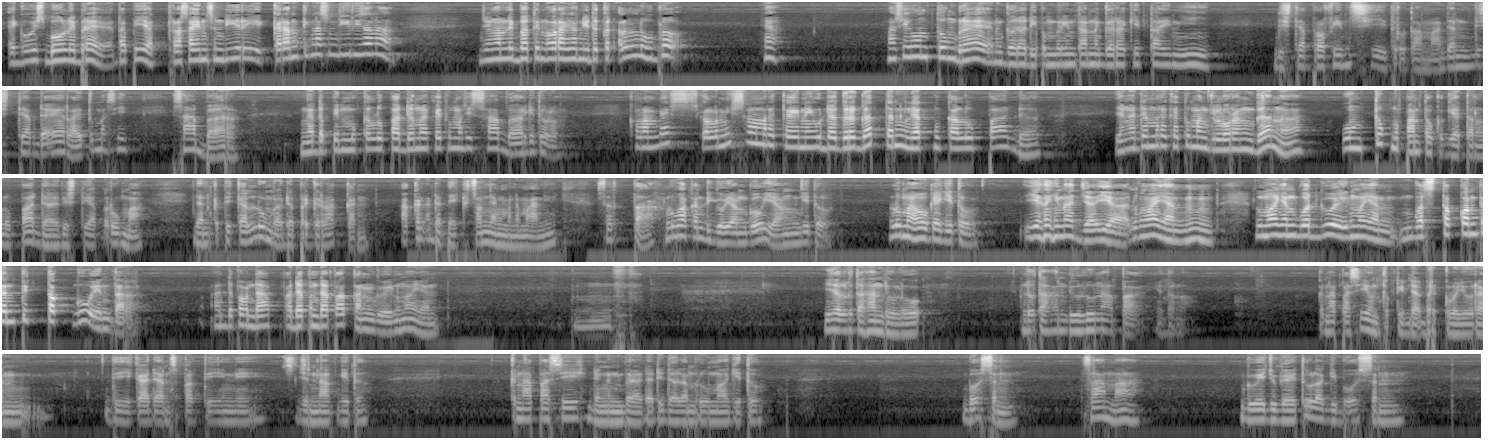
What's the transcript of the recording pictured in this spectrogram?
Egois boleh bre, tapi ya rasain sendiri. Karantina sendiri sana. Jangan libatin orang yang di dekat elu bro. Ya, masih untung bre negara di pemerintahan negara kita ini. Di setiap provinsi terutama dan di setiap daerah itu masih sabar. Ngadepin muka lu pada mereka itu masih sabar gitu loh. Kalau mes kalau misal mereka ini udah gregetan ngeliat muka lu pada yang ada mereka itu manggil orang Ghana untuk ngepantau kegiatan lu pada di setiap rumah. Dan ketika lu nggak ada pergerakan akan ada backsound yang menemani serta lu akan digoyang-goyang gitu lu mau kayak gitu? Iyain aja ya lumayan hmm. lumayan buat gue lumayan. Buat stok konten TikTok gue ntar. Ada pendap ada pendapatan gue lumayan. Hmm. ya lu tahan dulu. Lu tahan dulu napa gitu loh. Kenapa sih untuk tidak berkeluyuran di keadaan seperti ini sejenak gitu? Kenapa sih dengan berada di dalam rumah gitu bosen sama. Gue juga itu lagi bosen.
